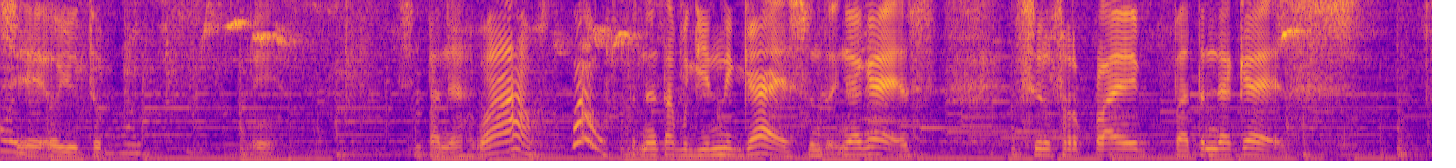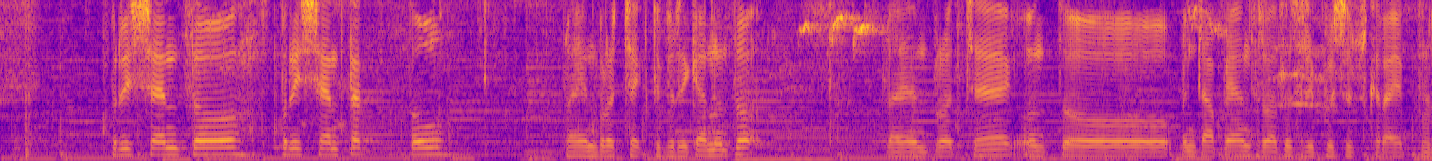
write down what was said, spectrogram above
CEO YouTube. Nih simpan ya. Wow wow ternyata begini guys bentuknya guys silver play buttonnya guys presento presented to Blind Project diberikan untuk Blind Project untuk pencapaian 100.000 subscriber.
